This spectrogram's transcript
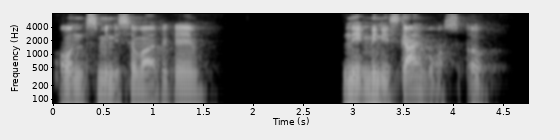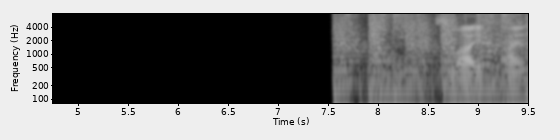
Und Mini Survival Game. Nee, Mini Skywars. Oh. 2, 1.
